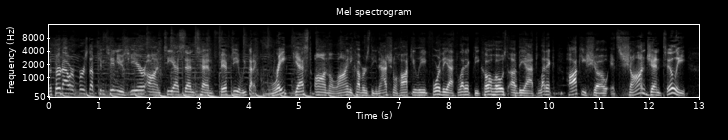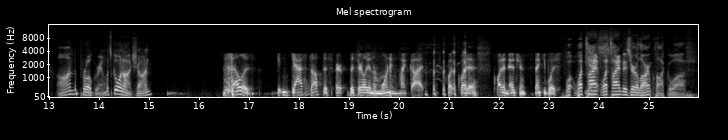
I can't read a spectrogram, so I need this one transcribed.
The third hour first up continues here on TSN 1050. We've got a great guest on the line. He covers the National Hockey League for The Athletic, the co host of The Athletic Hockey Show. It's Sean Gentille on the program. What's going on, Sean? Fellas, getting gassed up this er, this early in the morning. My God, quite quite a quite an entrance. Thank you, boys. What, what time? Yes. What time does your alarm clock go off?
